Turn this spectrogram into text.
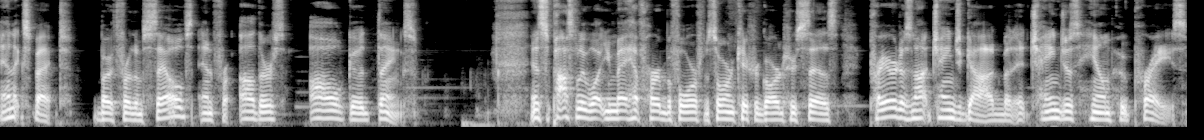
and expect, both for themselves and for others, all good things. And it's possibly what you may have heard before from Soren Kierkegaard, who says, Prayer does not change God, but it changes him who prays.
